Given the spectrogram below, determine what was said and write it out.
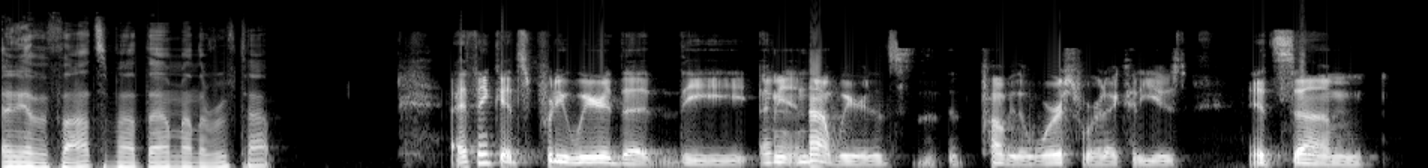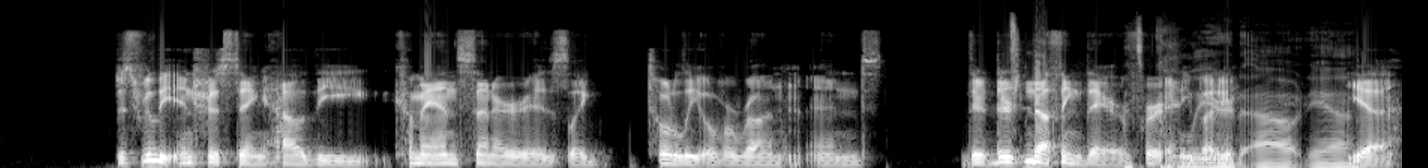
any other thoughts about them on the rooftop? I think it's pretty weird that the I mean not weird, it's probably the worst word I could have used. It's um just really interesting how the command center is like totally overrun and there, there's nothing there for anybody. Out. Yeah. Yeah.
